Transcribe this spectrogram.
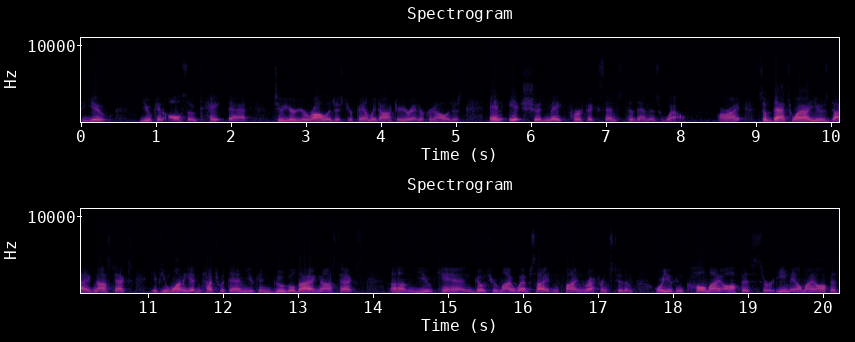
to you. You can also take that to your urologist, your family doctor, your endocrinologist, and it should make perfect sense to them as well. All right, so that's why I use Diagnos-Techs. If you want to get in touch with them, you can Google Diagnos-Techs. Um, you can go through my website and find reference to them, or you can call my office or email my office,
